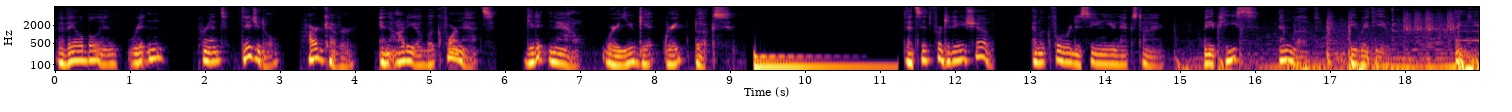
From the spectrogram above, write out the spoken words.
available in written, print, digital, hardcover, and audiobook formats. Get it now where you get great books. That's it for today's show. I look forward to seeing you next time. May peace and love be with you. Thank you.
